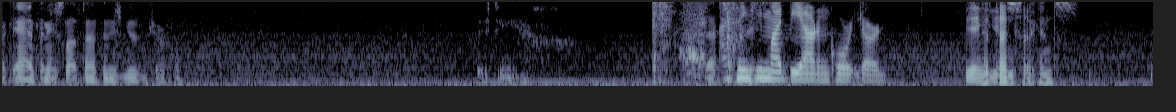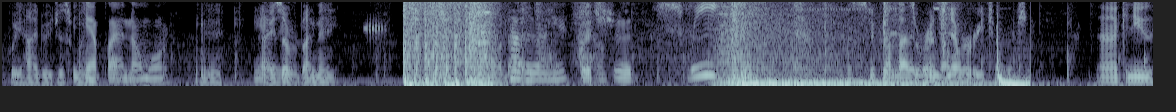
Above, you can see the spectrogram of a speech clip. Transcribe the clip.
Okay, Anthony's left. Anthony's good. Be careful. 15. That's I think he might be out in courtyard. Yeah, Got ten is. seconds. If we hide, we just He win. can't plant no more. Yeah. He Oh, has he's over by EMP. me. Someone Probably died. around here. Good Oh. shit. Sweet. Stupid I'm about to go syringe never recharged. Uh, can you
